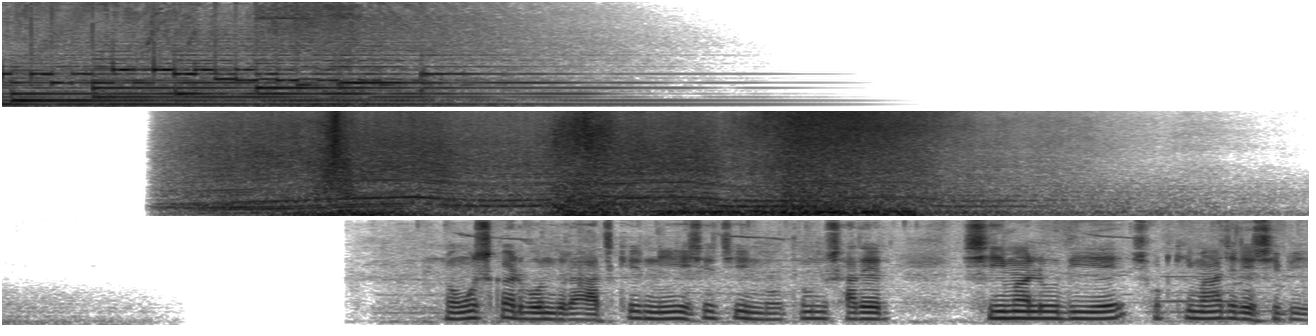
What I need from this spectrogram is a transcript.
নমস্কার বন্ধুরা আজকে নিয়ে এসেছি নতুন স্বাদের শিম আলু দিয়ে শুটকি মাছ রেসিপি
